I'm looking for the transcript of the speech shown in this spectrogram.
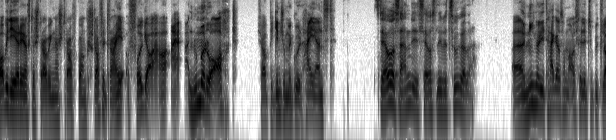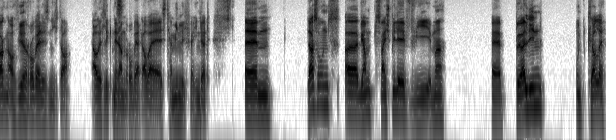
Habe die Ehre auf der Straubinger Strafbank. Staffel 3, Folge Nummer 8. Schau, beginnt schon mal gut. Hi, Ernst. Servus, Andy. Servus, liebe Zuhörer. Äh, nicht nur die Tigers haben Ausfälle zu beklagen, auch wir. Robert ist nicht da. Aber es liegt nicht am Robert, aber er ist terminlich verhindert. Ähm, lass uns, äh, wir haben zwei Spiele, wie immer. Äh, Berlin und Körle.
